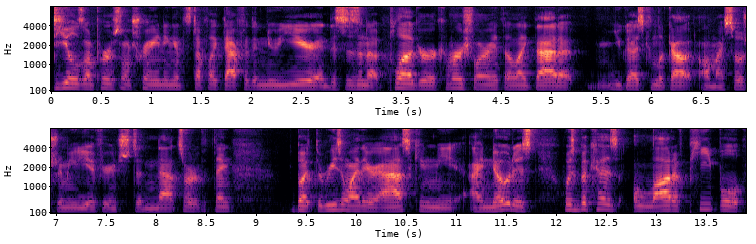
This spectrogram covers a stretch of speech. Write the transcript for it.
deals on personal training and stuff like that for the new year. And this isn't a plug or a commercial or anything like that. Uh, you guys can look out on my social media if you're interested in that sort of thing. But the reason why they were asking me, I noticed, was because a lot of people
